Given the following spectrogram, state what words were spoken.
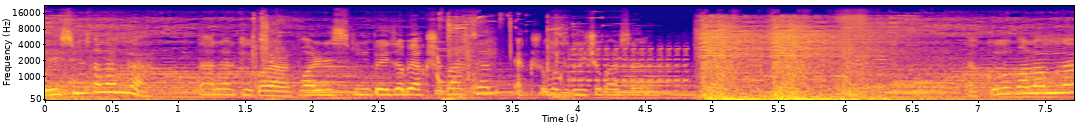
এই স্পিন পেলাম না? তাহলে আর কি করার? পরের স্পিন পেয়ে যাবে একশো পার্সেন্ট একশো মধ্যে দুইশো পার্সেন্ট এখনও পেলাম না।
